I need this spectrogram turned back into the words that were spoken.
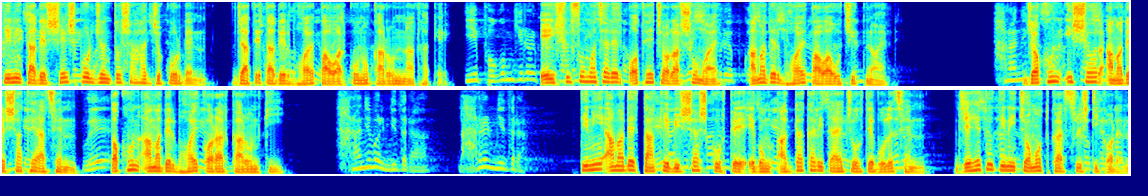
তিনি তাদের শেষ পর্যন্ত সাহায্য করবেন যাতে তাদের ভয় পাওয়ার কোনো কারণ না থাকে। এই সুসমাচারের পথে চলার সময় আমাদের ভয় পাওয়া উচিত নয়। যখন ঈশ্বর আমাদের সাথে আছেন তখন আমাদের ভয় করার কারণ কি? তিনি আমাদের তাকে বিশ্বাস করতে এবং আজ্ঞাকারিতায় চলতে বলেছেন যেহেতু তিনি চমৎকার সৃষ্টি করেন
